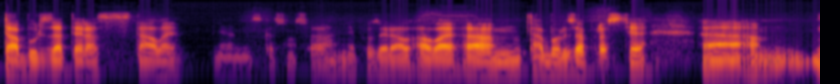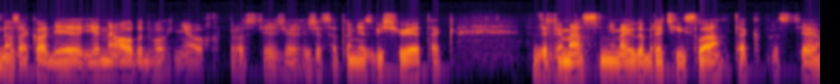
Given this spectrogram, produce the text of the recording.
Tá burza teraz stále, neviem, dneska som sa nepozeral, ale um, tá burza proste um, na základe jedného alebo dvoch dňoch proste, že, že sa to nezvyšuje, tak zrejme asi nemajú dobré čísla, tak proste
